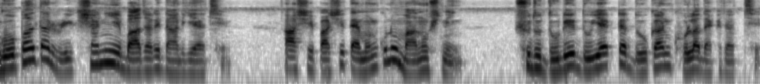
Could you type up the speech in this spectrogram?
গোপাল তার রিক্সা নিয়ে বাজারে দাঁড়িয়ে আছে। আশেপাশে তেমন কোনো মানুষ নেই। শুধু দূরে দুই একটা দোকান খোলা দেখা যাচ্ছে।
